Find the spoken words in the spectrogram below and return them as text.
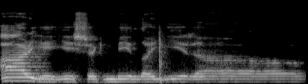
Arye Yishak Mila Yira.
